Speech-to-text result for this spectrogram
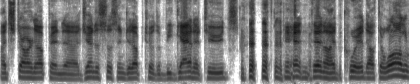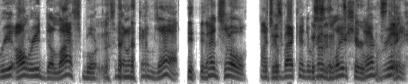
I'd start up in uh, Genesis and get up to the Beatitudes, and then I'd quit. I thought, well, I'll read, I'll read the last book and see how it comes out. Yeah. And so I Which go is- back into Revelation. That really,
